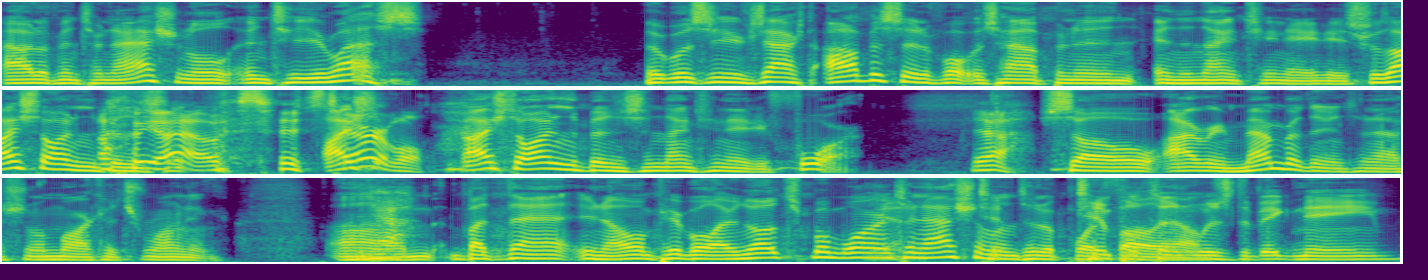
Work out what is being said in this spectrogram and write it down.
out of international into U.S. It was the exact opposite of what was happening in the 1980s. Because I started in the Oh business. yeah, it was, it's I s- terrible. I started in the business in 1984. Yeah. So I remember the international markets running. Yeah. Um, But then, you know, and people are like, let's put more international into the portfolio. Templeton was the big name,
